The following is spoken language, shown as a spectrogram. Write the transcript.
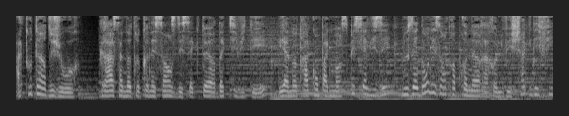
à toute heure du jour. Grâce à notre connaissance des secteurs d'activité et à notre accompagnement spécialisé, nous aidons les entrepreneurs à relever chaque défi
